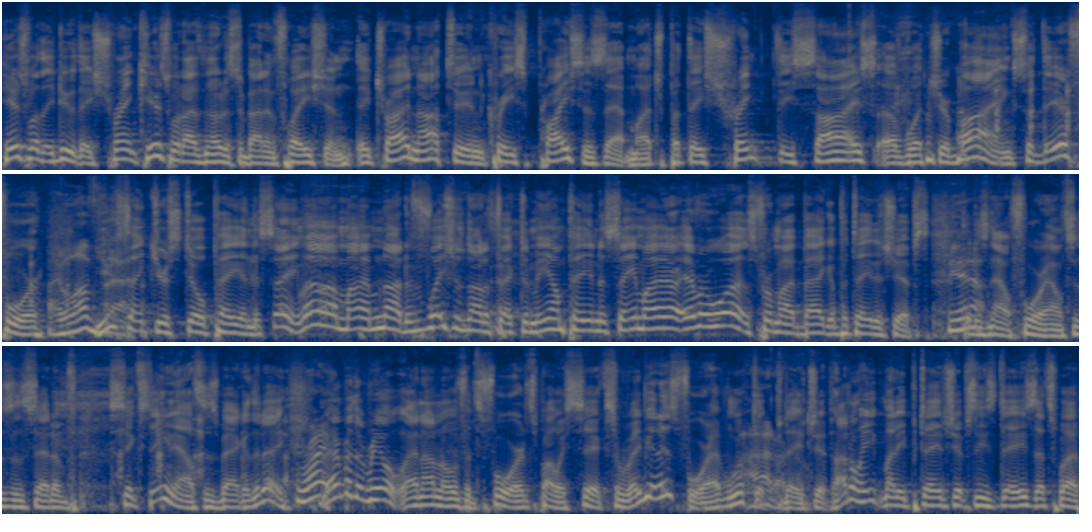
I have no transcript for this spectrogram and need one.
Here's what they do they shrink. Here's what I've noticed about inflation they try not to increase prices that much, but they shrink the size of what you're buying. So therefore, I love you that. think you're still paying the same. Oh, I'm- I'm not. Inflation's not affecting me. I'm paying the same I ever was for my bag of potato chips. Yeah. It is now four ounces instead of 16 ounces back in the day. Right. Remember the real, and I don't know if it's four, it's probably six, or maybe it is four. I haven't looked I at potato know. chips. I don't eat many potato chips these days. That's why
